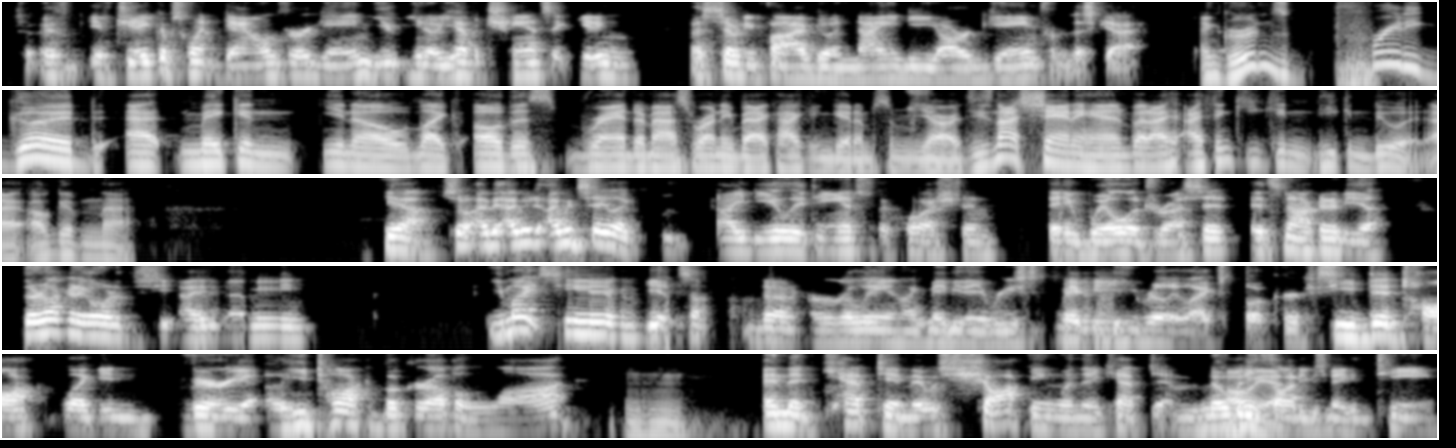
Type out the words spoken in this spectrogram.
So if, if Jacobs went down for a game, you you know you have a chance at getting a 75 to a 90 yard game from this guy. And Gruden's pretty good at making, you know, like, oh, this random ass running back, I can get him some yards. He's not Shanahan, but I, I think he can he can do it. I, I'll give him that. Yeah. So I, I would I would say like ideally to answer the question, they will address it. It's not going to be a they're not going to go into the. I, I mean, you might see him get something done early, and like maybe they re, maybe he really likes Booker because he did talk like in very he talked Booker up a lot. hmm and then kept him. It was shocking when they kept him. Nobody Oh, yeah. thought he was making the team.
